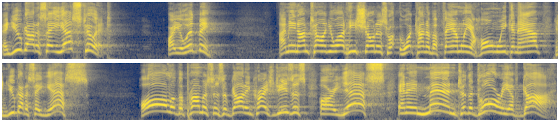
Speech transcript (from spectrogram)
And you got to say yes to it. Are you with me? I mean, I'm telling you what, He's shown us what, what kind of a family, a home we can have, and you got to say yes. All of the promises of God in Christ Jesus are yes and amen to the glory of God.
